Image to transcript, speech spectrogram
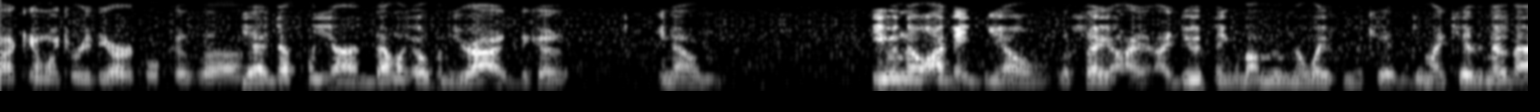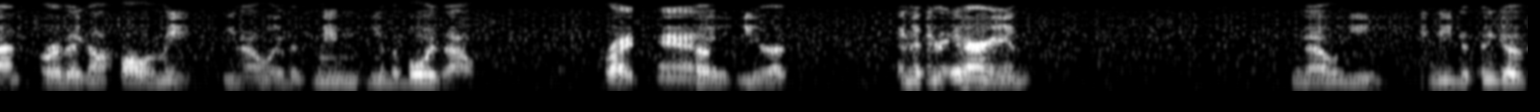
I can't wait to read the article because uh, Yeah, it definitely uh, definitely opens your eyes because you know even though I may you know let's say I I do think about moving away from the kids. Do my kids know that, or are they going to follow me? You know, if it's me, and, you know, the boys out. right and So you know, and if you're carrying, you know, you, you need to think of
